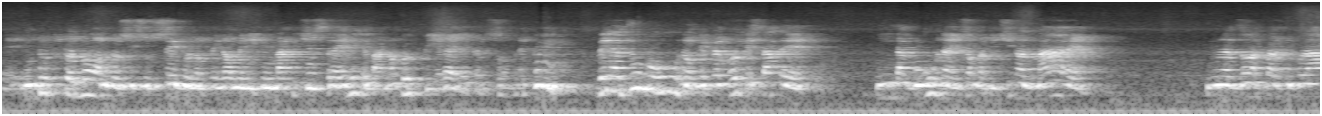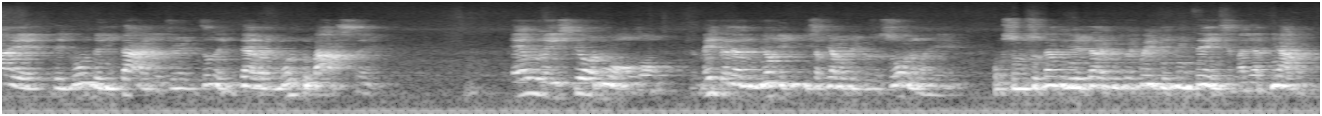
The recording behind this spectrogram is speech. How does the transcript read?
Eh, in tutto il mondo si susseguono fenomeni climatici estremi che vanno a colpire le persone. Poi ve ne aggiungo uno che per voi che state in laguna, insomma vicino al mare, in una zona particolare del mondo e d'Italia, cioè in zone di terra molto basse, è un rischio nuovo. Cioè, mentre le alluvioni tutti sappiamo che cosa sono e possono soltanto diventare più frequenti e più intense, ma le abbiamo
